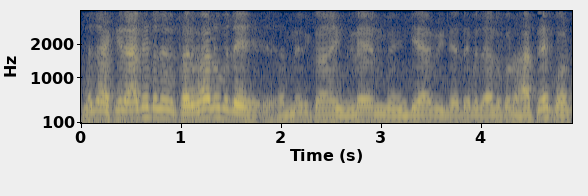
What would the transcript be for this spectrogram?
બધા આખી રાતે બધું ફરવાનું બધે અમેરિકા ઇંગ્લેન્ડ ઇન્ડિયા બધા લોકો હાથે કોણ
